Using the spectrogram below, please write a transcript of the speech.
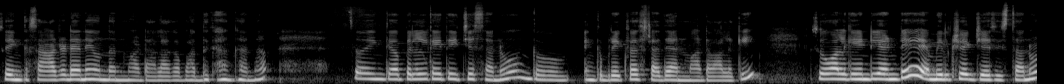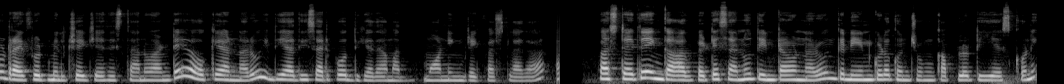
సో ఇంకా సాటర్డేనే ఉందన్నమాట అలాగా బద్ధకంగా సో ఇంకా పిల్లలకైతే ఇచ్చేసాను. ఇంకా ఇంకా బ్రేక్ఫాస్ట్ అదే అనమాట వాళ్ళకి. సో వాళ్ళకి ఏంటి అంటే మిల్క్ షేక్ చేసిస్తాను డ్రై ఫ్రూట్ మిల్క్ షేక్ చేసిస్తాను అంటే ఓకే అన్నారు. ఇది అది సరిపోద్ది కదా మార్నింగ్ బ్రేక్ఫాస్ట్ లాగా. ఫస్ట్ అయితే ఇంకా పెట్టేశాను తింటా ఉన్నారు. ఇంకా నేను కూడా కొంచెం కప్లో టీ వేసుకొని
